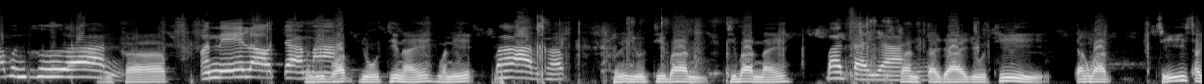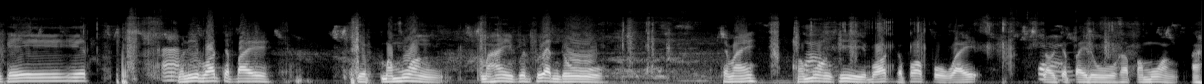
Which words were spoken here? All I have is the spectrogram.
ครับเพื่อนครับๆ วันนี้เราจะวันมานี้บอสอยู่ที่ไหน วันนี้ บ้านครับ วันนี้อยู่ที่บ้านที่บ้านไหน บ้านตายายบ้านตายายอยู่ที่จังหวัดศรีสะเกษอะวันนี้บอสจะไปเก็บมะม่วงมาให้เพื่อนๆดู ใช่ไหมมะม่วงที่บอสกับพ่อปลูกไว้เราจะไปดูครับมะม่วงอะ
